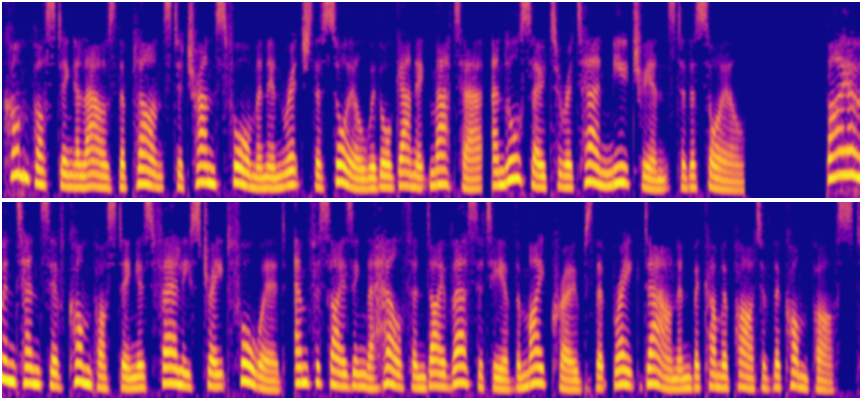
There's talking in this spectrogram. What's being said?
Composting allows the plants to transform and enrich the soil with organic matter, and also to return nutrients to the soil. Biointensive composting is fairly straightforward, emphasizing the health and diversity of the microbes that break down and become a part of the compost.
